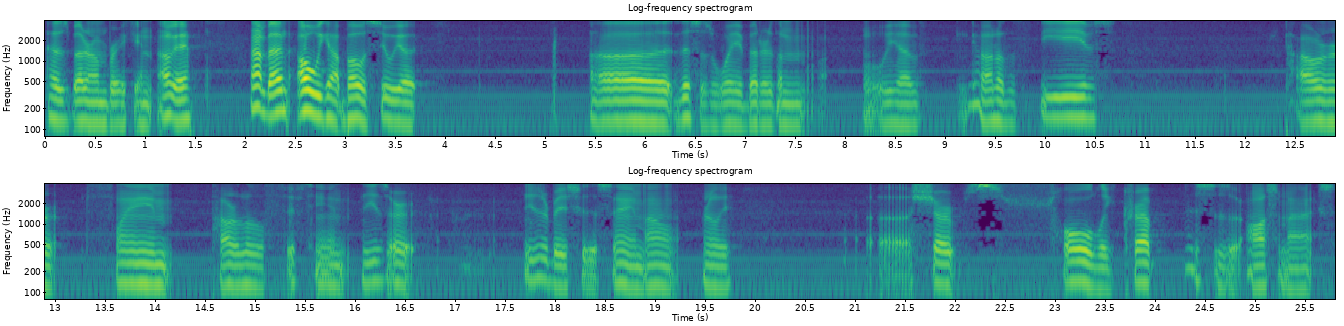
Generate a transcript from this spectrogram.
has better unbreaking. Okay, not bad. Oh, we got both. See, we got. Uh, this is way better than what we have. God of the Thieves, Power, Flame, Power level 15. These are these are basically the same. I don't really. Uh, sharps. Holy crap. This is an awesome axe.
